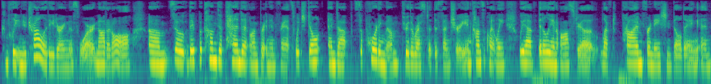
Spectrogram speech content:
complete neutrality during this war, not at all. Um, so they've become dependent on Britain and France, which don't end up supporting them through the rest of the century. And consequently, we have Italy and Austria left primed for nation building and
